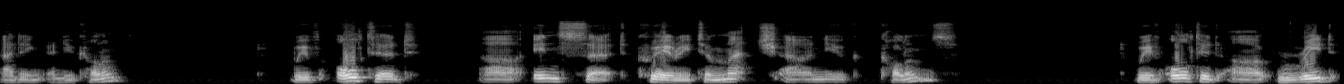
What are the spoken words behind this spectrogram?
adding a new column we've altered our insert query to match our new columns. We've altered our read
